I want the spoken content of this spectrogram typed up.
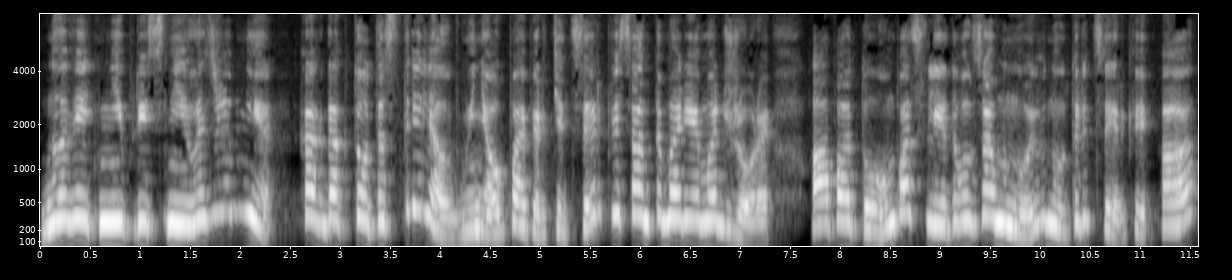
«Но ведь не приснилось же мне, когда кто-то стрелял в меня у паперти церкви Санта-Мария-Маджоре, а потом последовал за мной внутрь церкви, а?»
